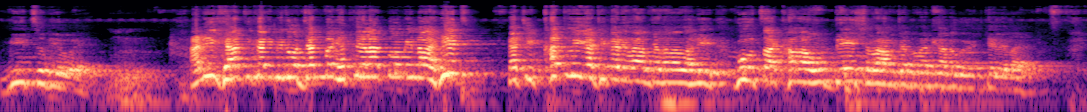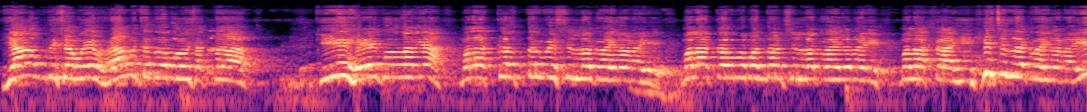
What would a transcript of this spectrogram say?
मीच देव आहे. आणि ह्या ठिकाणी मी जो जन्म घेतलेला तो मी नाहीच. याची खात्री या ठिकाणी रामचंद्राला झाली गुरुचा खरा उपदेश रामचंद्राने अनुभवित केलेला आहे. या उपदेशामुळे रामचंद्र बोलू शकतात की हे गुरुवार्या मला कर्तव्य शिल्लक राहिलं नाही मला कर्मबंधन शिल्लक राहिलं नाही मला काहीही शिल्लक राहिलं नाही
